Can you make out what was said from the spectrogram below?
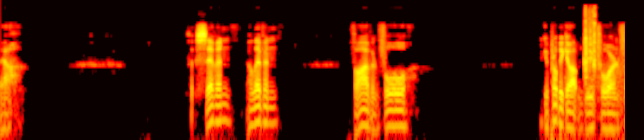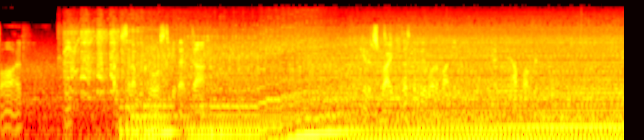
wow. So 7, 11, 5 and 4. We could probably go up and do 4 and 5. Set up a course to get that done. Get it straight. That's going to be a lot of money in our pocket. We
